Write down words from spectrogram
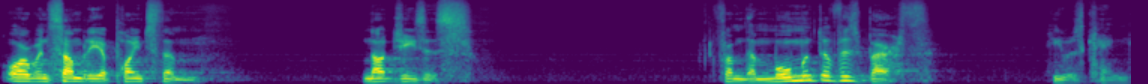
or when somebody appoints them, not Jesus. From the moment of his birth, he was king.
